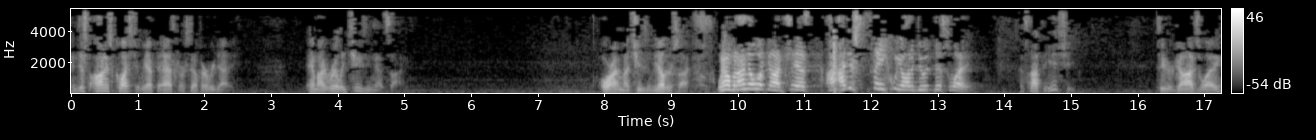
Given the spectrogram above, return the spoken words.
and just honest question we have to ask ourselves every day. Am I really choosing that side? Or am I choosing the other side? Well, but I know what God says. I, I just think we ought to do it this way. That's not the issue. It's either God's way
